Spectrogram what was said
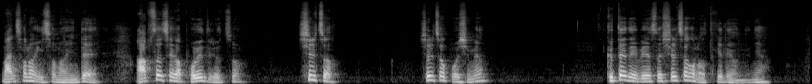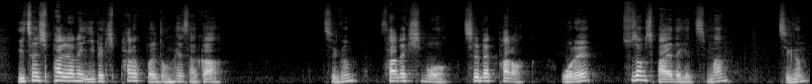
만 천 원, 이천 원인데 앞서 제가 보여드렸죠. 실적. 실적 보시면 그때 대비해서 실적은 어떻게 되었느냐? 2018년에 218억 벌던 회사가 지금 415억, 708억 올해 추정치 봐야 되겠지만 지금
